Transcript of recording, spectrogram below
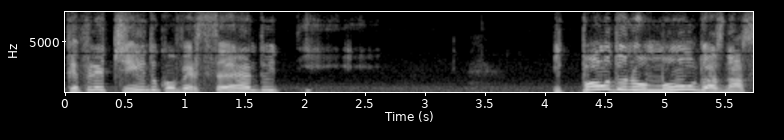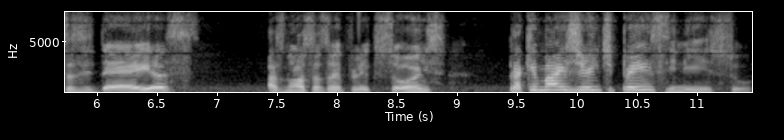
Refletindo, conversando e, e, pondo no mundo as nossas ideias, as nossas reflexões, para que mais gente pense nisso.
